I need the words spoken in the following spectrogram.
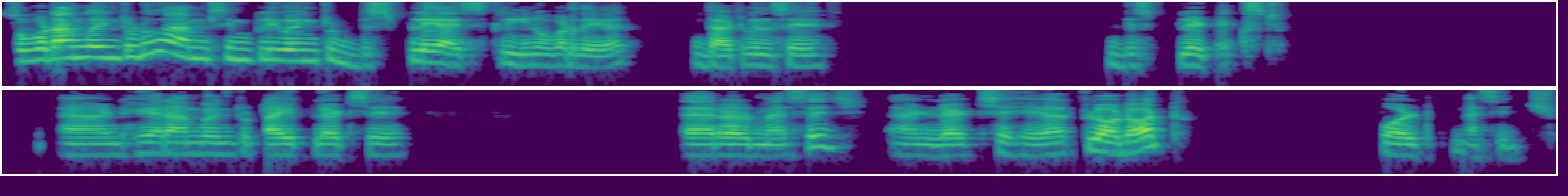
So what I'm going to do, I'm simply going to display a screen over there that will say display text. And here I'm going to type, let's say error message and let's say here flow dot fault message.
